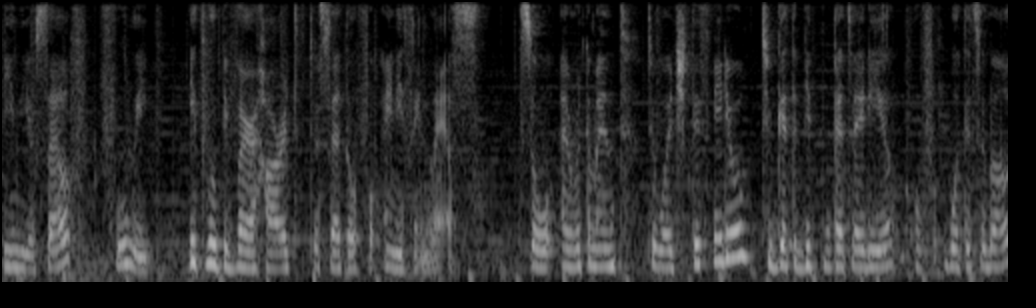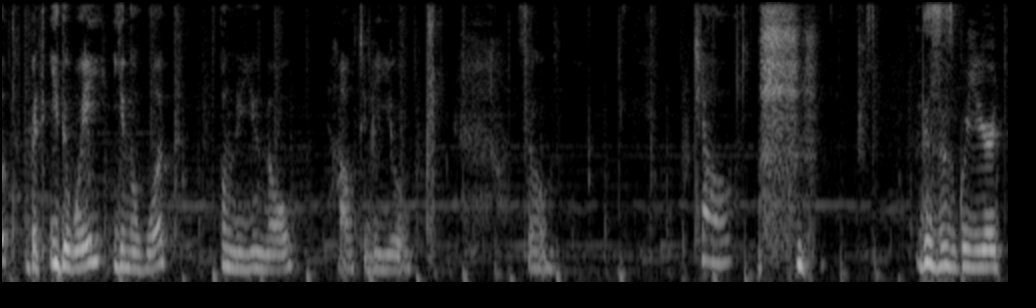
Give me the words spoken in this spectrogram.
being yourself fully, it will be very hard to settle for anything less. So I recommend to watch this video to get a bit better idea of what it's about. But either way, you know what? Only you know how to be you. So, ciao! this is weird.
